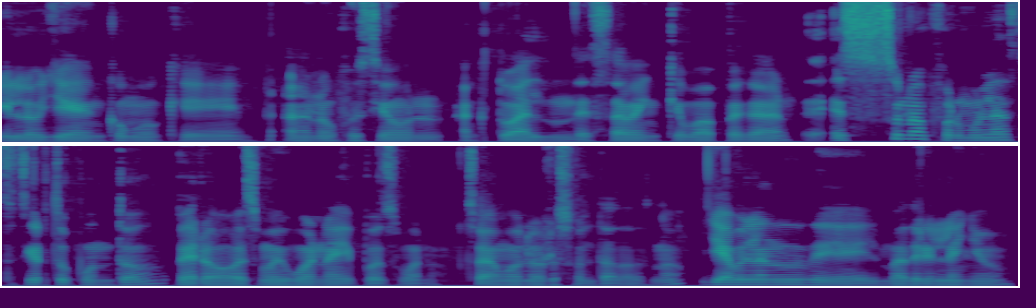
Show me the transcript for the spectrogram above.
y lo llegan como que a una fusión actual donde saben que va a pegar. E, es una fórmula hasta cierto punto, pero es muy buena y pues bueno, sabemos los resultados, ¿no? Y hablando del madrileño,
